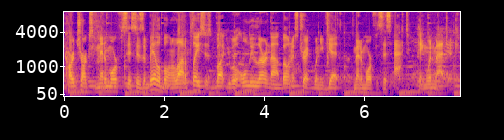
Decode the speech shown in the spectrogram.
Card Shark's Metamorphosis is available in a lot of places, but you will only learn that bonus trick when you get Metamorphosis at Penguin Magic.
